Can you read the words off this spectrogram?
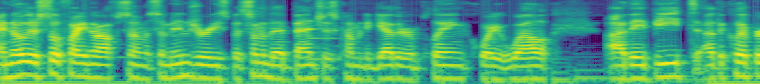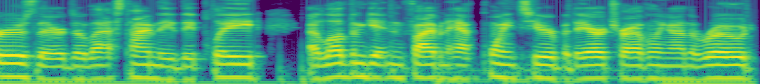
I know they're still fighting off some some injuries, but some of that bench is coming together and playing quite well. Uh, they beat uh, the Clippers. Their their last time they they played. I love them getting five and a half points here, but they are traveling on the road.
